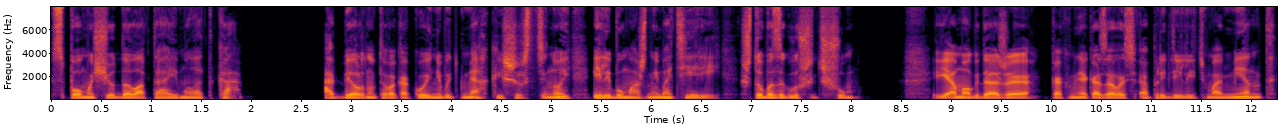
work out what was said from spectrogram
с помощью долота и молотка, обернутого какой-нибудь мягкой шерстяной или бумажной материей, чтобы заглушить шум. Я мог даже, как мне казалось, определить момент,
